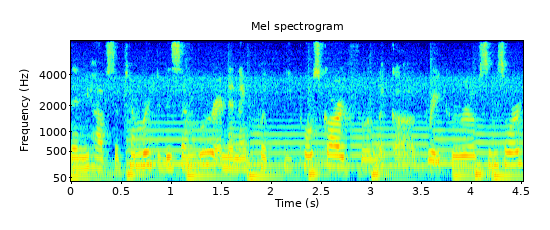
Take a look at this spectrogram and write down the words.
then you have September to December and then I put the postcard for like a breaker of some sort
